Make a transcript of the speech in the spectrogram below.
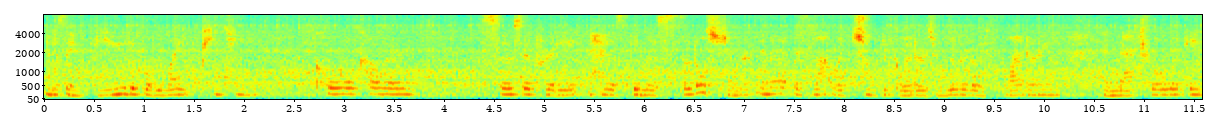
It is a beautiful light peachy coral color. So, so pretty. It has the most subtle shimmer in it. It's not like chunky glitter. It's really, really flattering and natural looking.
